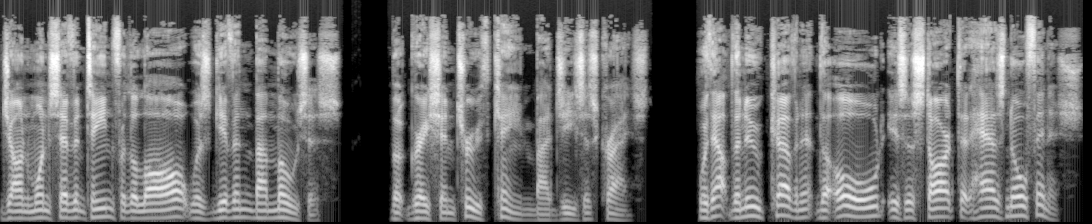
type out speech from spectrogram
John 1:17 For the law was given by Moses, but grace and truth came by Jesus Christ. Without the new covenant, the old is a start that has no finish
